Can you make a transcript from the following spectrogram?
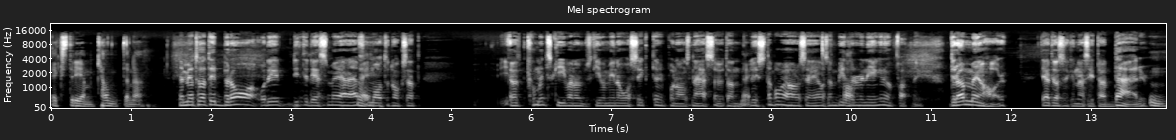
extremkanterna. Nej, men jag tror att det är bra, och det är lite det som är det här Nej. formatet också, att jag kommer inte skriva, skriva mina åsikter på någons näsa, utan Nej. lyssna på vad jag har att säga och sen bildar Ja. du en egen uppfattning. Drömmen jag har, det är att jag ska kunna sitta där, Mm.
